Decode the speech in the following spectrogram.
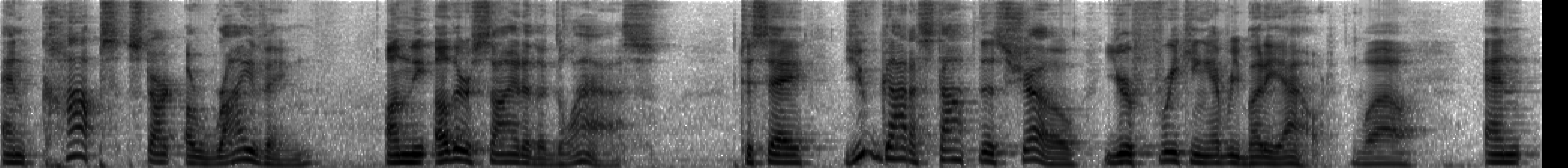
and cops start arriving on the other side of the glass to say, You've got to stop this show. You're freaking everybody out. Wow. And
